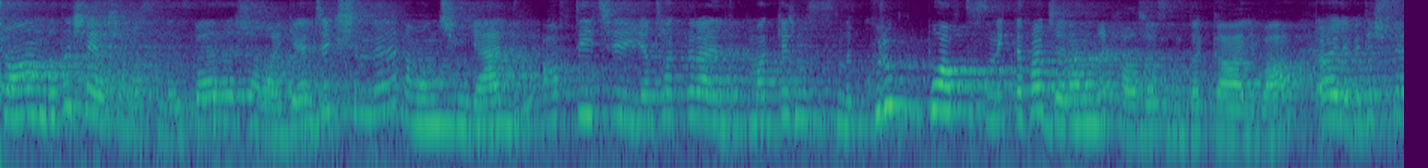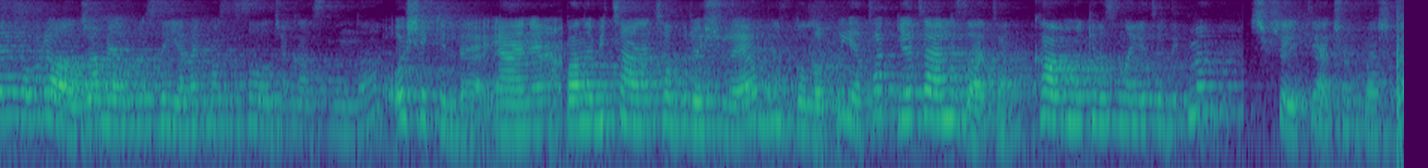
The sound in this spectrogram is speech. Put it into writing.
Şu anda da şey aşamasındayız. Beyaz eşyalar gelecek şimdi. Tam onun için geldim. Hafta içi yatakları halledip makyaj masasında kurup bu hafta sonu ilk defa Ceren'le kalacağız burada galiba. Öyle bir de şuraya tabure alacağım. Yani burası yemek masası olacak aslında. O şekilde yani bana bir tane tabure şuraya, buzdolabı, yatak yeterli zaten. Kahve makinesine getirdik mi hiçbir şeye ihtiyaç yok başka.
